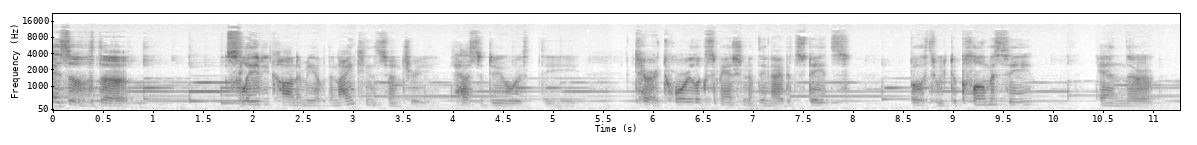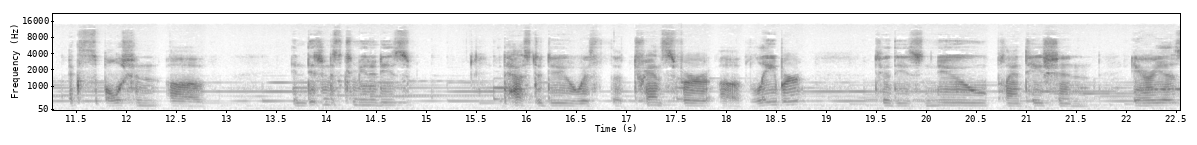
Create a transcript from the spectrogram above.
Rise of the slave economy of the 19th century has to do with the territorial expansion of the United States, both through diplomacy and the expulsion of indigenous communities. It has to do with the transfer of labor to these new plantation areas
